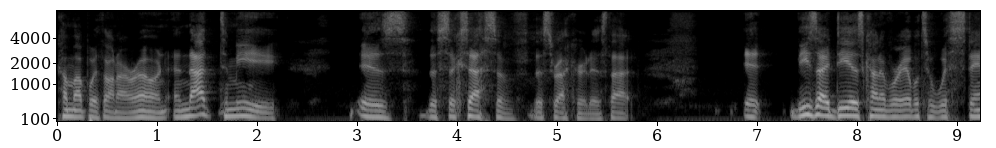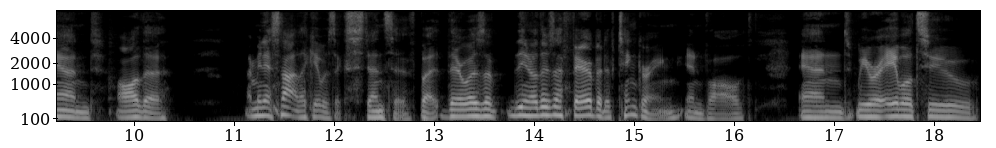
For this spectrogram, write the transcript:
come up with on our own. And that to me is the success of this record is that it these ideas kind of were able to withstand all the I mean, it's not like it was extensive, but there was a you know there's a fair bit of tinkering involved, and we were able to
